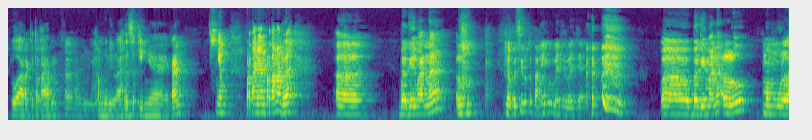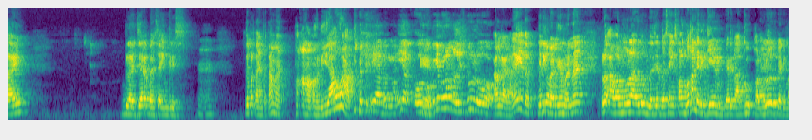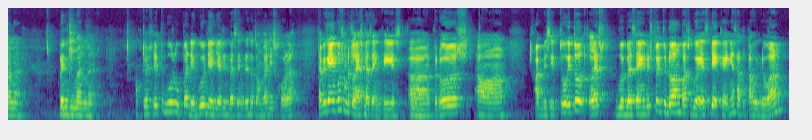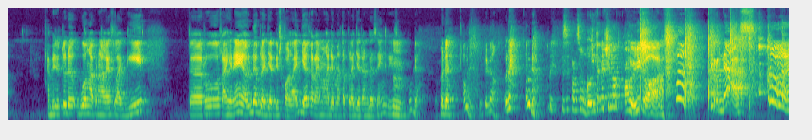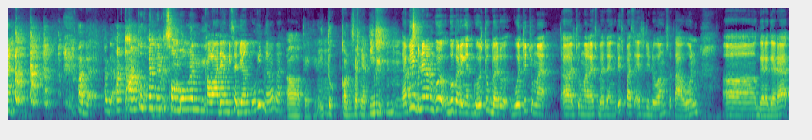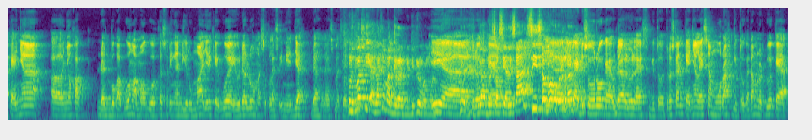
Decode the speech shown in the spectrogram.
luar gitu kan. Alhamdulillah. alhamdulillah rezekinya ya kan? Yang pertanyaan pertama adalah eh bagaimana lo kenapa sih lo ketawa? Ini gue baca-baca. Eh, bagaimana lo memulai belajar bahasa Inggris? Mm-mm. Itu pertanyaan pertama. Oh, dijawab. Iya bagaimana? Iya. Oh, Iya. gue pikir lo ngelis dulu. Oh enggak, enggak kayak gitu. Jadi Enggak. bagaimana lo awal mula lo belajar bahasa Inggris? Kalau gua kan dari game, dari lagu. Kalau lo dari mana? Dan gimana? Waktu SD tuh gue lupa deh gue diajarin bahasa Inggris atau enggak di sekolah. Tapi kayaknya gue sempet les bahasa Inggris. Eh, terus eh, abis itu itu les gue bahasa Inggris tuh itu doang pas gue SD kayaknya satu tahun doang. Abis itu udah gue nggak pernah les lagi. Terus akhirnya ya udah belajar di sekolah aja karena emang ada mata pelajaran bahasa Inggris. Hmm. Udah, Udah, udah itu doang. udah, Udah. Terus langsung go international. Oh iya. Cerdas. Ada ada keangkuhan dan kesombongan di. Kalau ada yang bisa diangkuhin nggak apa-apa. Oh, Oke, ya, itu konsepnya Tiwi. Mm-mm. Tapi ya beneran gue gue baru inget gue tuh baru gue tuh cuma eh, cuma les bahasa Inggris pas SD doang setahun eh, gara-gara kayaknya eh, nyokap dan bokap gue nggak mau gue keseringan di rumah jadi kayak gue ya udah lu masuk les ini aja dah les bahasa Lu pasti anaknya mageran di rumah mulu. iya terus Nggak bersosialisasi sama iya, orang. dia kayak disuruh kayak udah lu les gitu terus kan kayaknya lesnya murah gitu karena menurut gue kayak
